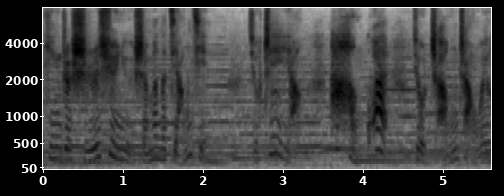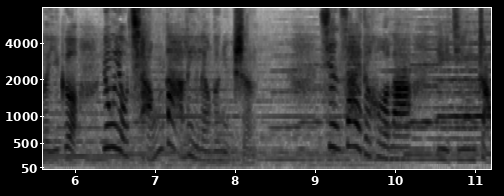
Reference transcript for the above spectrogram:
听着时序女神们的讲解。就这样，她很快就成长为了一个拥有强大力量的女神。现在的赫拉已经掌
